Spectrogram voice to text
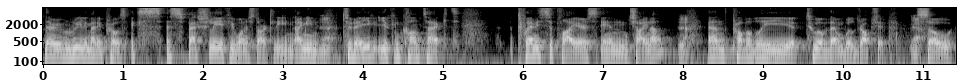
there are really many pros, ex- especially if you want to start lean. I mean, Yeah. today you, you can contact 20 suppliers in China, Yeah. and probably two of them will drop ship. Yeah. So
